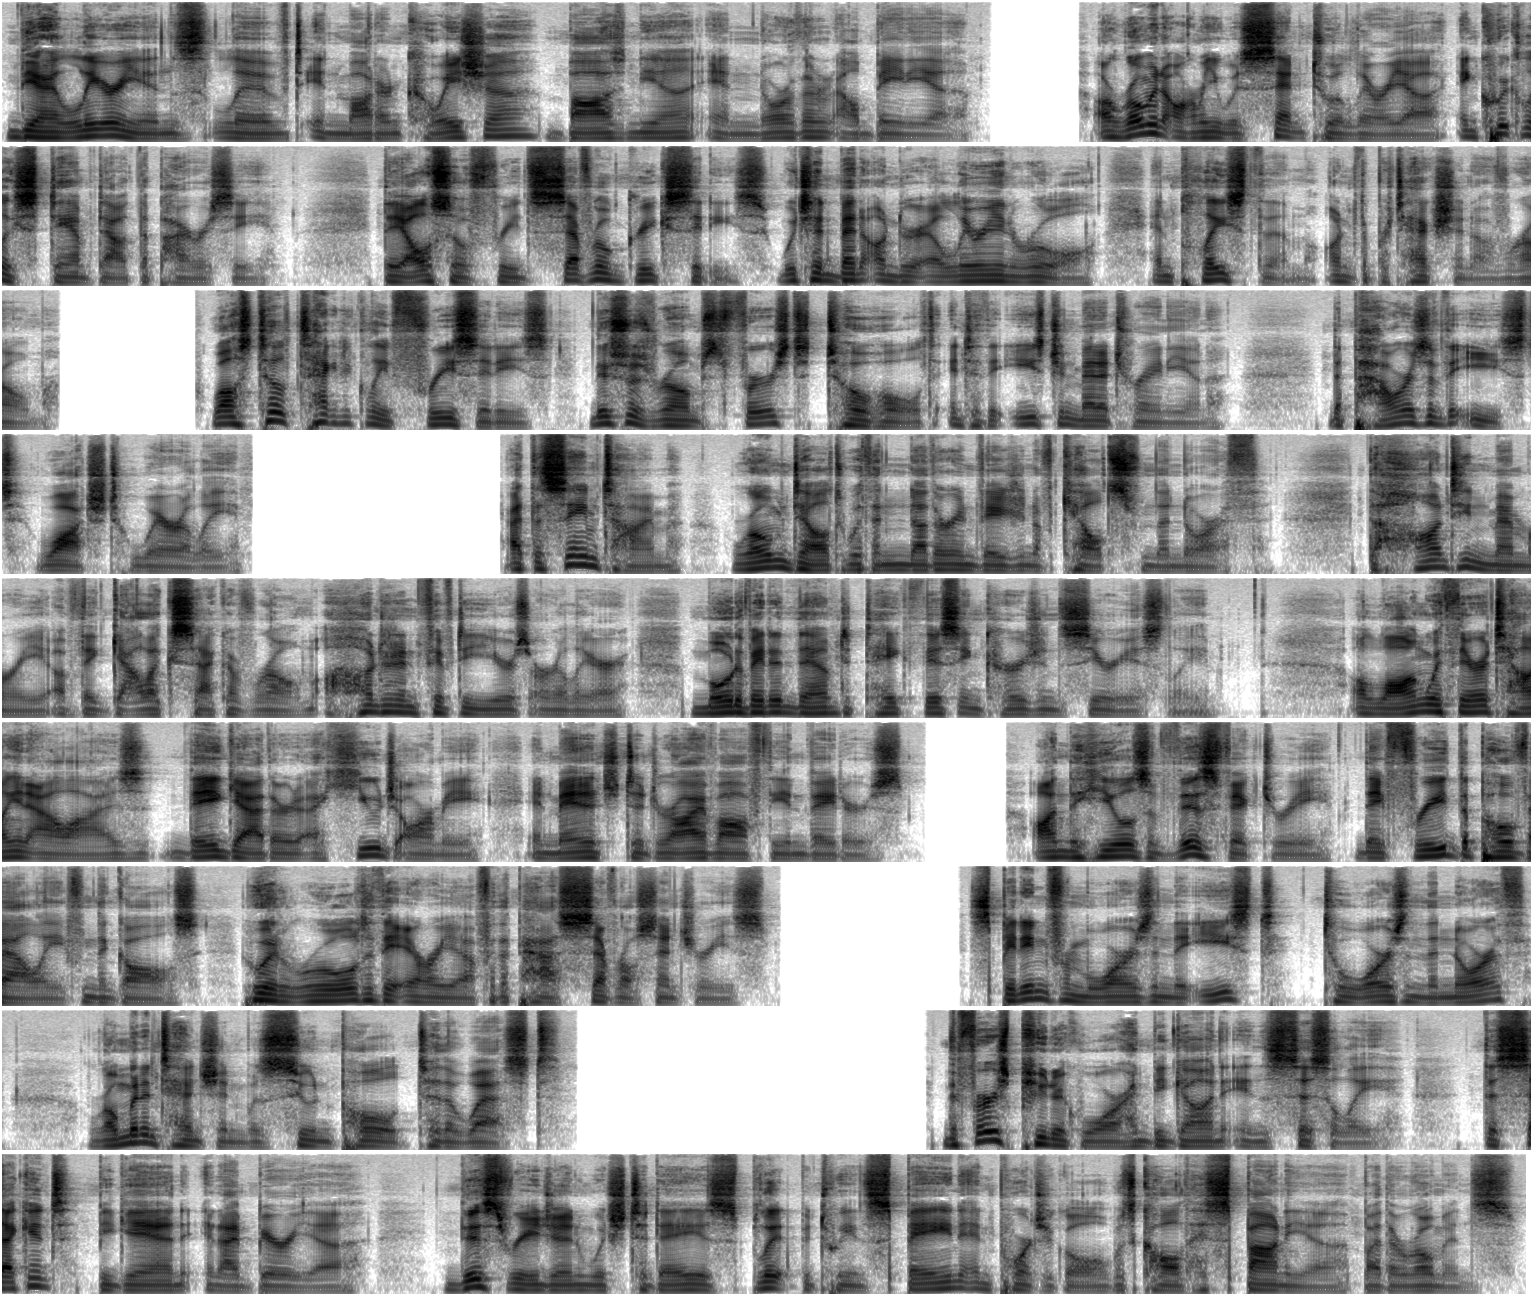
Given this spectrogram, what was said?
The Illyrians lived in modern Croatia, Bosnia, and northern Albania. A Roman army was sent to Illyria and quickly stamped out the piracy. They also freed several Greek cities which had been under Illyrian rule and placed them under the protection of Rome. While still technically free cities, this was Rome's first toehold into the eastern Mediterranean. The powers of the East watched warily. At the same time, Rome dealt with another invasion of Celts from the north. The haunting memory of the Gallic sack of Rome 150 years earlier motivated them to take this incursion seriously. Along with their Italian allies, they gathered a huge army and managed to drive off the invaders. On the heels of this victory, they freed the Po Valley from the Gauls, who had ruled the area for the past several centuries. Spinning from wars in the east to wars in the north, Roman attention was soon pulled to the west. The First Punic War had begun in Sicily. The second began in Iberia. This region, which today is split between Spain and Portugal, was called Hispania by the Romans.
